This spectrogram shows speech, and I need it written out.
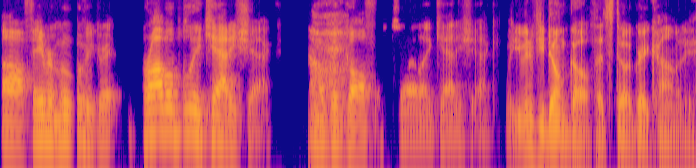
Uh, favorite movie, great, probably Caddyshack. I'm a big golfer, so I like Caddyshack. Well, even if you don't golf, that's still a great comedy.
